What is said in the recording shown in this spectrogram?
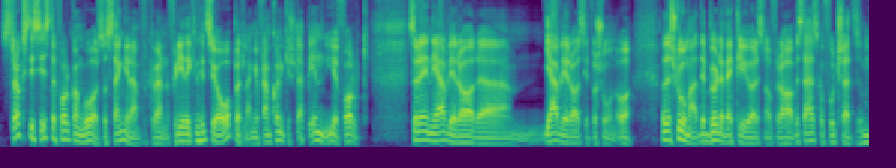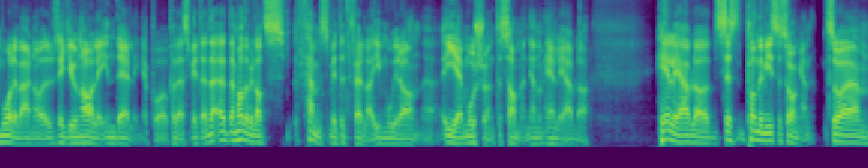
Straks de siste folkene går, så stenger de for kvelden. Fordi det er ikke nytt å ha åpent lenger, for de kan ikke slippe inn nye folk. Så det er en jævlig rar, uh, jævlig rar situasjon. Og, og, det slo meg, det burde virkelig gjøres noe for å ha Hvis dette skal fortsette, så må det være noen regionale inndelinger på, på det smittet. De, de, hadde vel hatt fem smittetilfeller i Mo i Mosjøen til sammen gjennom hele jævla hele jævla pandemisesongen. Så um,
